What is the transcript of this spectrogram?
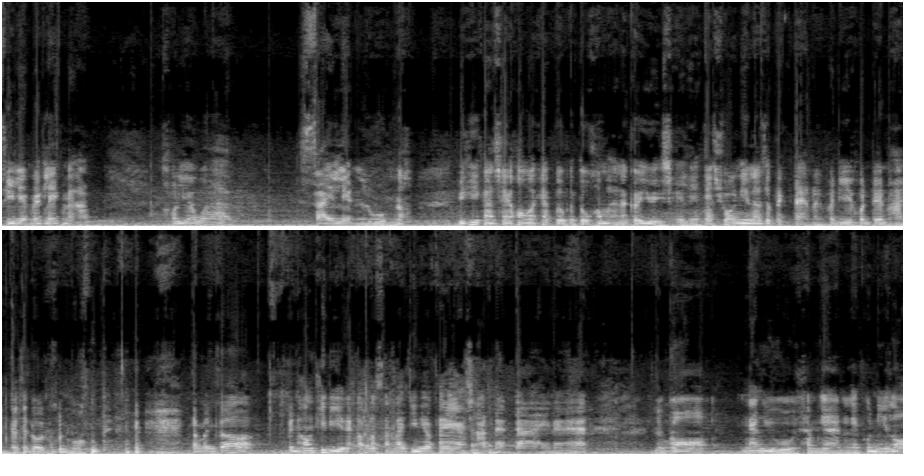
สี่เหลี่ยมเล็ก ๆ นะครับเขาเรียกว่า silent room เนาะวิธีการใช้ห้องก็แค่เปิดประตูเข้ามาแล้วก็อยู่เฉยๆเลย แต่ช่วงนี้เราจะแปลกๆหน่อยพอดีคนเดินผ่านก็จะโดนคนมอง แต่มันก็เป็นห้องที่ดีนะครับ เราสามารถกินกาแฟชาร์จแบตได้นะฮะแล้วก็ นั่งอยู่ทำงานอะไรพวกนี้รอ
